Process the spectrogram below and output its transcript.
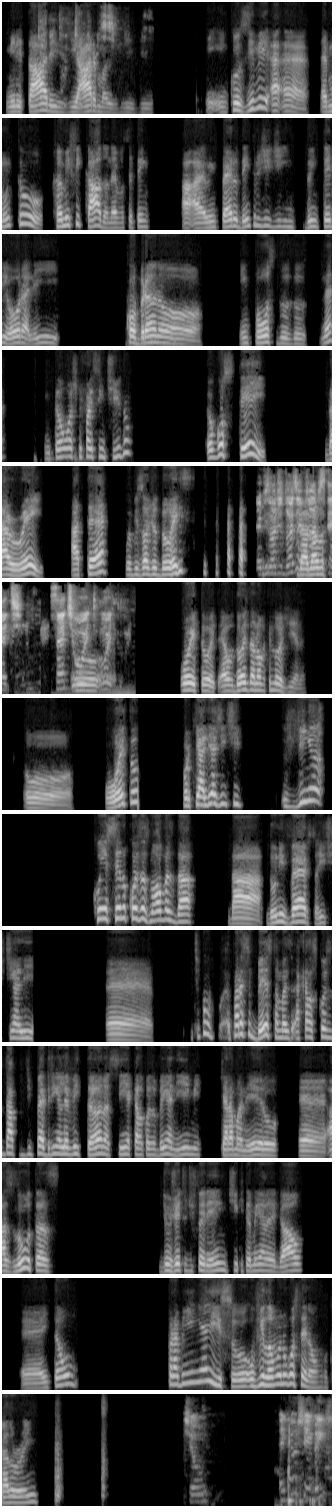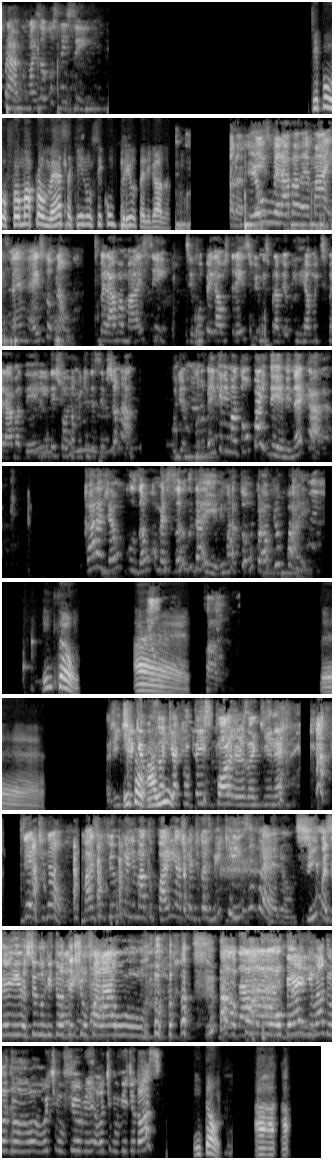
militares, de armas, de, de, Inclusive, é, é, é, muito ramificado, né? Você tem a, a, o Império dentro de, de, do interior ali, cobrando imposto do, do, né? Então, acho que faz sentido. Eu gostei da Ray até o episódio 2. Episódio 2 é o episódio nova... 7. 7 ou 8? 8. 8, 8. É o 2 da nova trilogia, né? O, o 8 porque ali a gente vinha conhecendo coisas novas da, da, do universo. A gente tinha ali é, Tipo, parece besta, mas aquelas coisas da, de pedrinha levitando, assim, aquela coisa bem anime, que era maneiro. É, as lutas de um jeito diferente, que também era legal. É, então, para mim é isso. O vilão eu não gostei, não. O Kylo Ren. Eu... É que eu achei bem fraco, mas eu gostei sim. Tipo, foi uma promessa que não se cumpriu, tá ligado? Cara, eu... eu esperava é, mais, né? É isso que eu. Não, esperava mais, sim. Se for pegar os três filmes para ver o que realmente esperava dele, ele deixou realmente decepcionar. Tudo bem que ele matou o pai dele, né, cara? O cara já é um cuzão começando daí. Ele matou o próprio pai. Então. É. Eu... É. A gente então, tinha que avisar aí... que contém spoilers aqui, né? Gente, não. Mas o filme que ele mata o pai, acho que é de 2015, velho. Sim, mas aí você não me deu, é deixou verdade. falar o. a porra do albergue lá do, do, último filme, último vídeo nosso. Então, a, a,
